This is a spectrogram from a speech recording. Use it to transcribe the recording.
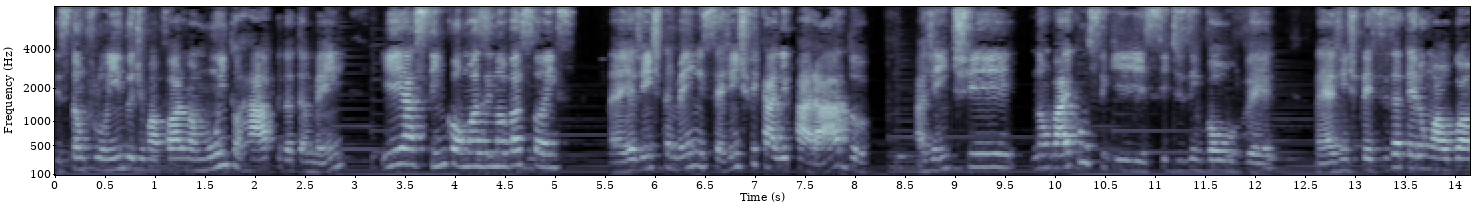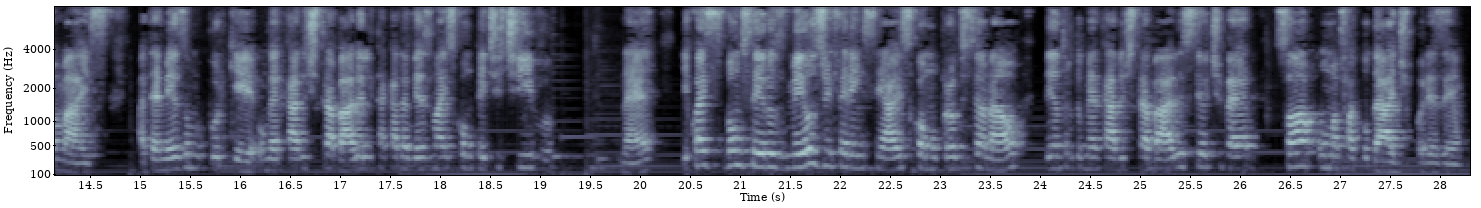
estão fluindo de uma forma muito rápida também, e assim como as inovações. Né? E a gente também, se a gente ficar ali parado, a gente não vai conseguir se desenvolver. Né? A gente precisa ter um algo a mais, até mesmo porque o mercado de trabalho está cada vez mais competitivo. Né? E quais vão ser os meus diferenciais como profissional dentro do mercado de trabalho se eu tiver só uma faculdade, por exemplo?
